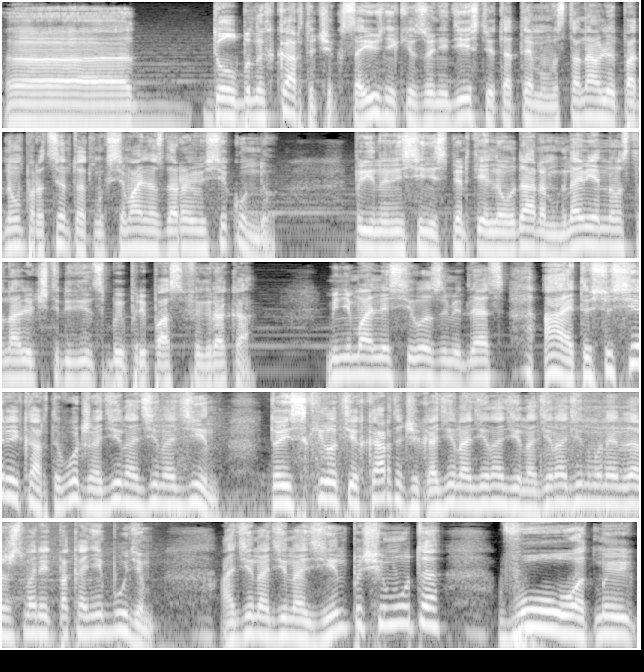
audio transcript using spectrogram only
э, долбанных карточек. Союзники в зоне действия тотема восстанавливают по 1% от максимального здоровья в секунду. При нанесении смертельного удара мгновенно восстанавливают 4 единицы боеприпасов игрока. Минимальная сила замедляется. А, это все серые карты. Вот же 1-1-1. То есть скилл этих карточек 1-1-1. 1-1 мы, наверное, даже смотреть пока не будем. 1-1-1 почему-то. Вот, мы...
